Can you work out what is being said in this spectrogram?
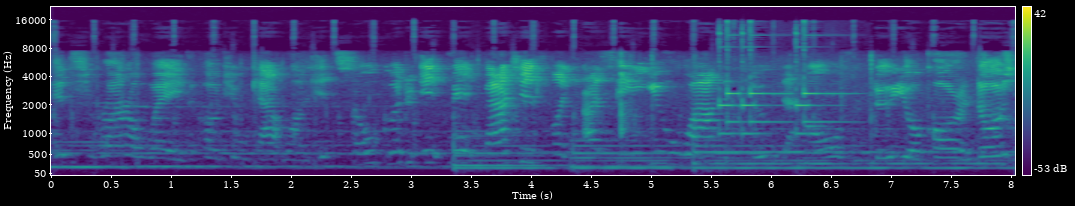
It's Runaway, the Cartoon Cat one. It's so good. It, it matches like I see you walking through the house, through your corridors.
